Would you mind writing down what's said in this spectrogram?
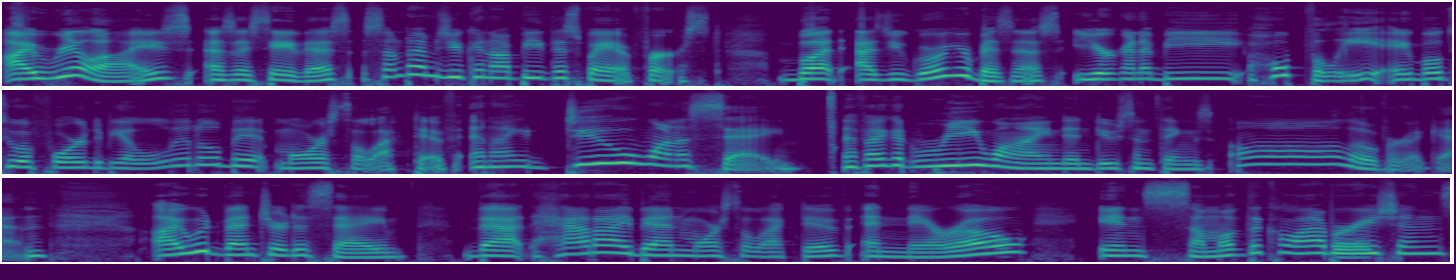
I realize as I say this, sometimes you cannot be this way at first, but as you grow your business, you're going to be hopefully able to afford to be a little bit more selective. And I do want to say, if I could rewind and do some things all over again, I would venture to say that had I been more selective and narrow in some of the collaborations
